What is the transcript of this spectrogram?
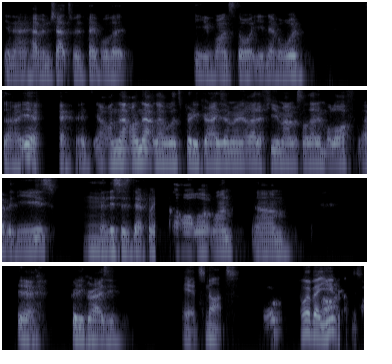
you know having chats with people that you once thought you never would. So yeah, it, on that on that level, it's pretty crazy. I mean, I've had a few moments like that in my life over the years, Mm. and this is definitely the highlight one. Um, yeah, pretty crazy. Yeah, it's nuts. What about you? Oh,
